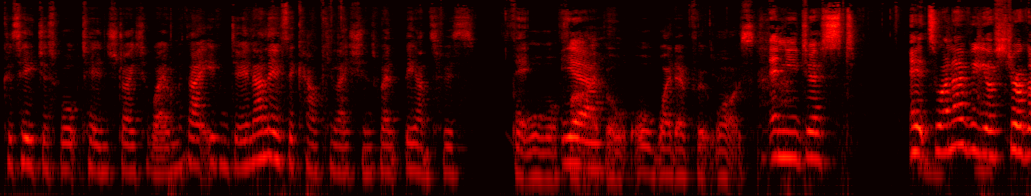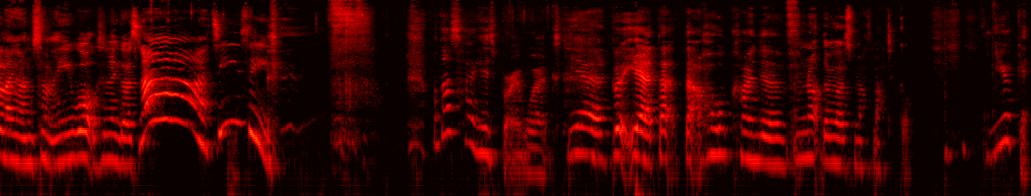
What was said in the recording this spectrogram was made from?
because he just walked in straight away and without even doing any of the calculations, went the answer is four or five Yeah. or, or whatever it was. and you just. It's whenever you're struggling on something, he walks in and goes, "Ah, it's easy." Well, that's how his brain works. yeah, But yeah, that that whole kind of I'm not the most mathematical. you get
